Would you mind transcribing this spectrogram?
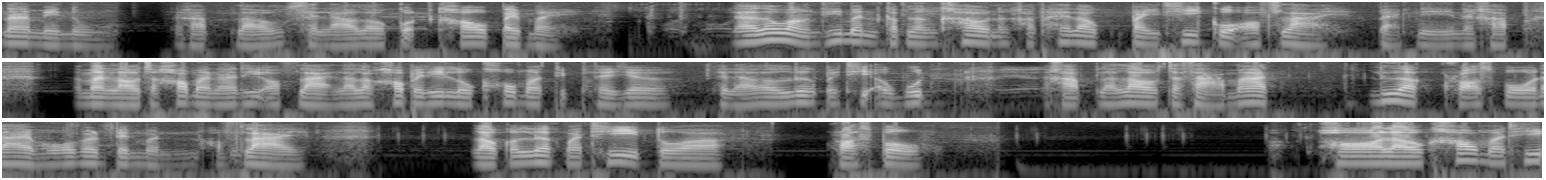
หน้าเมนูนะครับ แล้วเสร็จแล้วเรากดเข้าไปใหม่ แล้วระหว่างที่มันกำลังเข้านะครับ ให้เราไปที่ go offline แบบนี้นะครับแล้วมันเราจะเข้ามาหน้าที่ offline แล้วเราเข้าไปที่ local multiplayer เสร็จแล้วเราเลือกไปที่อาวุธนะครับ แล้วเราจะสามารถเลือก crossbow ได้เพราะว่ามันเป็นเหมือน offline เราก็เลือกมาที่ตัว crossbow พอเราเข้ามาที่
